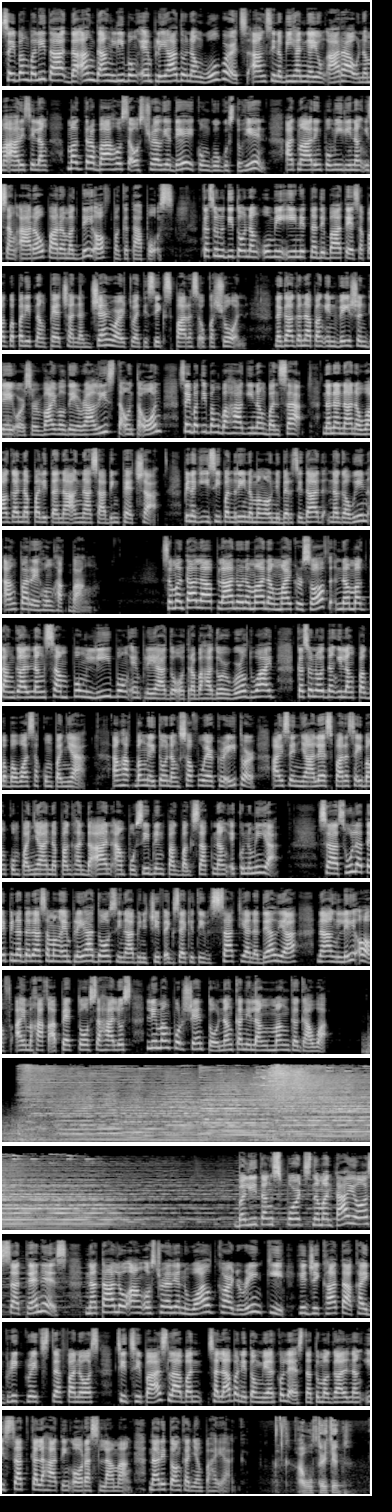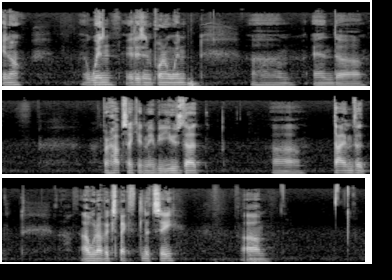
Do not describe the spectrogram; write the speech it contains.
Sa ibang balita, daang-daang libong empleyado ng Woolworths ang sinabihan ngayong araw na maari silang magtrabaho sa Australia Day kung gugustuhin at maaring pumili ng isang araw para mag-day off pagkatapos. Kasunod dito ng umiinit na debate sa pagpapalit ng petsa na January 26 para sa okasyon. Nagaganap ang Invasion Day or Survival Day rallies taon-taon sa iba't ibang bahagi ng bansa na nananawagan na palitan na ang nasabing petsa. Pinag-iisipan rin ng mga universidad na gawin ang parehong hakbang. Samantala, plano naman ng Microsoft na magtanggal ng 10,000 empleyado o trabahador worldwide kasunod ng ilang pagbabawas sa kumpanya. Ang hakbang na ito ng software creator ay senyales para sa ibang kumpanya na paghandaan ang posibleng pagbagsak ng ekonomiya. Sa sulat ay pinadala sa mga empleyado, sinabi ni Chief Executive Satya Nadella na ang layoff ay makakaapekto sa halos 5% ng kanilang manggagawa. Balitang sports naman tayo sa tennis. Natalo ang Australian wildcard Rinky Hijikata kay Greek great Stefanos Tsitsipas laban, sa laban nitong Miyerkules na tumagal ng isa't kalahating oras lamang. Narito ang kanyang pahayag. I will take it, you know. A win, it is an important win. Um, and uh, perhaps I can maybe use that uh, time that I would have expected, let's say, um,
